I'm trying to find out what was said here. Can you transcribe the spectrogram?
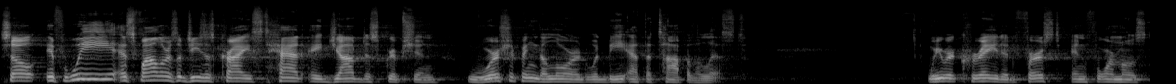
So, if we, as followers of Jesus Christ, had a job description, worshiping the Lord would be at the top of the list. We were created first and foremost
